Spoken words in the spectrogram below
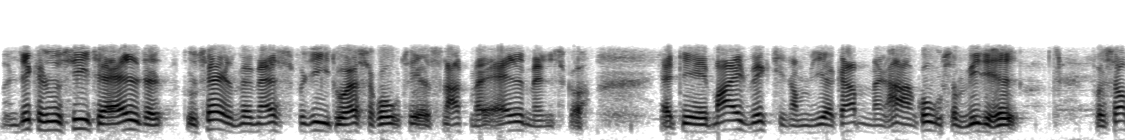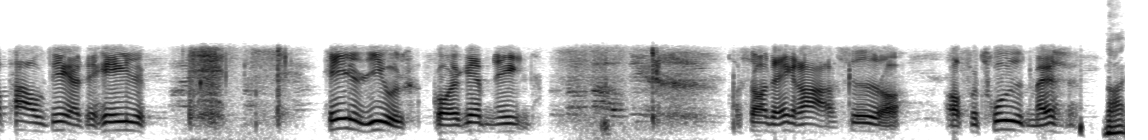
Men det kan du sige til alle, der du taler med Mads, fordi du er så god til at snakke med alle mennesker. At det er meget vigtigt, når man bliver gammel, man har en god samvittighed. For så pauderer det hele. Hele livet går igennem en. Og så er det ikke rart at sidde og, og fortryde en masse. Nej.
